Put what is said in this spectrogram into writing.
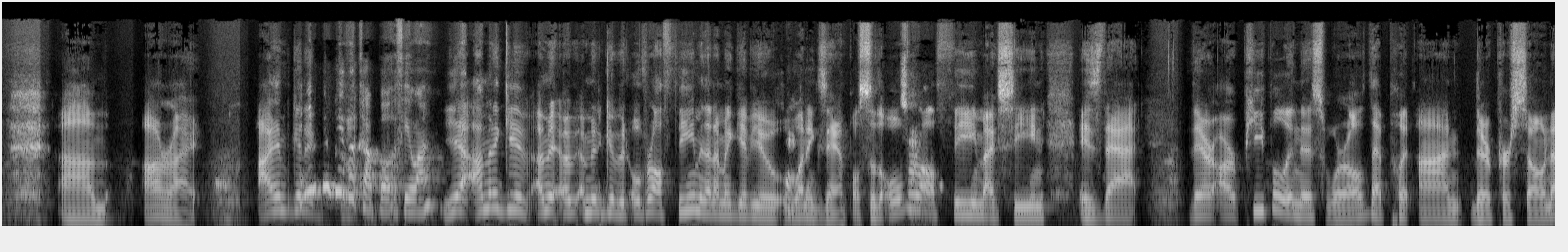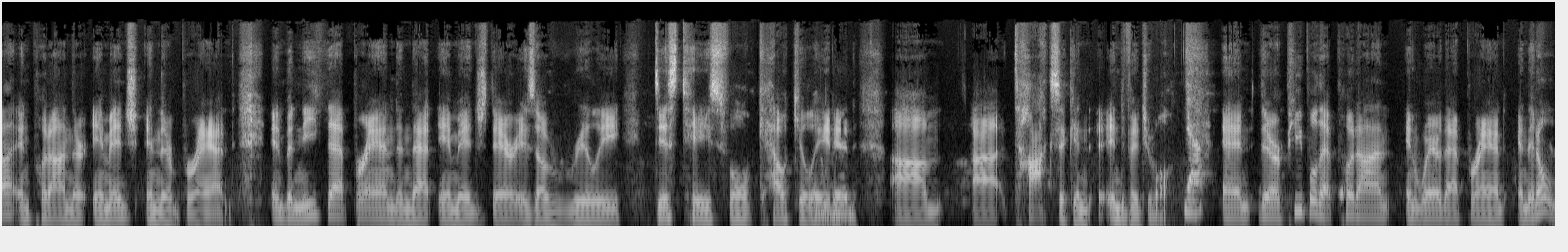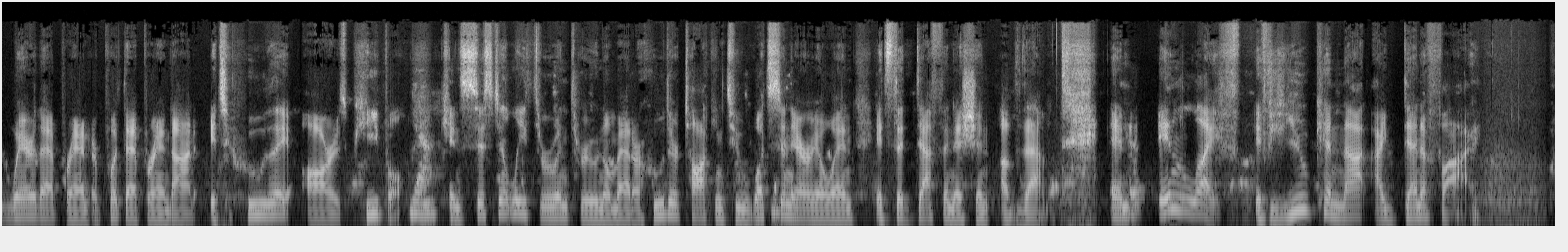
Um, all right. I am gonna give a couple if you want. Yeah, I'm gonna give. I'm gonna, I'm gonna give an overall theme, and then I'm gonna give you sure. one example. So the overall sure. theme I've seen is that there are people in this world that put on their persona and put on their image and their brand, and beneath that brand and that image, there is a really distasteful, calculated, mm-hmm. um, uh, toxic in, individual. Yeah. And there are people that put on and wear that brand, and they don't wear that brand or put that brand on. It's who they are as people. Yeah. Consistently through and through, no matter who they're talking to, what yeah. scenario in, it's the definition of them. And in life, if you cannot identify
